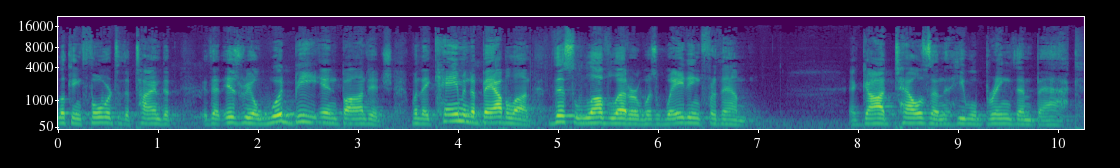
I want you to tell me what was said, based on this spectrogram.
looking forward to the time that, that Israel would be in bondage. When they came into Babylon, this love letter was waiting for them. And God tells them that He will bring them back.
